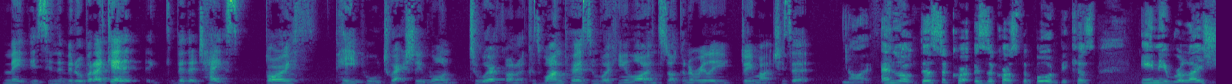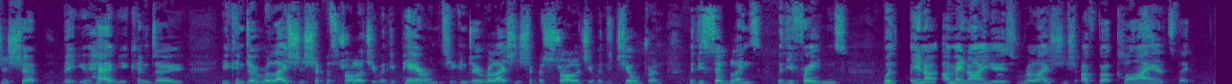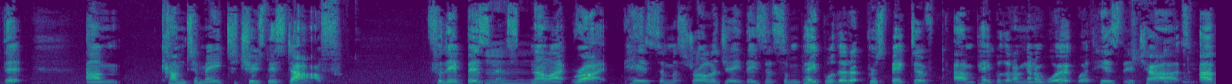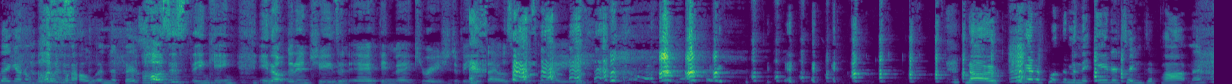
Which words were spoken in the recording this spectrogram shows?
meet this in the middle? But I get it that it takes both people to actually want to work on it because one person working alone is not going to really do much, is it? No. And look, this is across the board because any relationship that you have, you can do, You can do relationship astrology with your parents. You can do relationship astrology with your children, with your siblings, with your friends. With you know, I mean, I use relationship. I've got clients that that um, come to me to choose their staff for their business. Mm. And they're like, right, here's some astrology. These are some people that are prospective um, people that I'm going to work with. Here's their charts. Are they going to work was- well in the business? I was just thinking, you're not going to choose an Earth in Mercury to be a salesperson, are you? No, we're going to put them in the editing department.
